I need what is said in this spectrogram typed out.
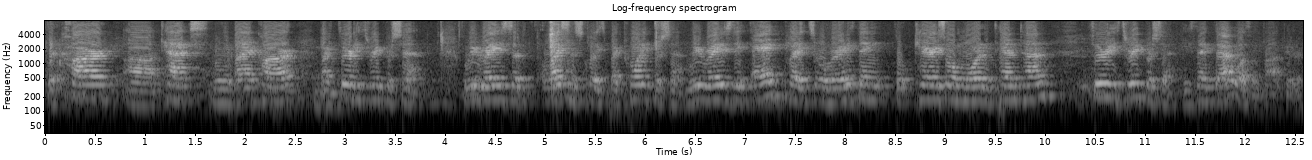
the car uh, tax, when you buy a car, by thirty-three percent. We raised the license plates by twenty percent. We raised the ag plates over anything that carries over more than ten ton, thirty-three percent. You think that wasn't popular?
